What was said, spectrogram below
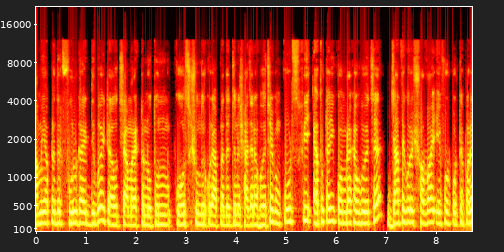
আমি আপনাদের ফুল গাইড দিব। এটা হচ্ছে আমার একটা নতুন কোর্স সুন্দর করে আপনাদের জন্য সাজানো হয়েছে এবং কোর্স ফি এতটাই কম রাখা হয়েছে যাতে করে সবাই এফোর্ড করতে পারে,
